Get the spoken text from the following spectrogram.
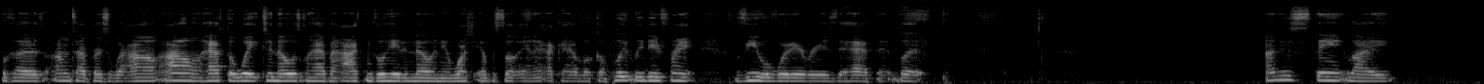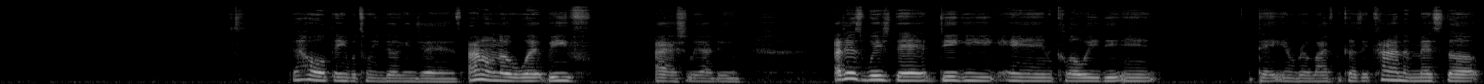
Because I'm the type of person where I don't, I don't have to wait to know what's gonna happen. I can go ahead and know and then watch the episode, and I can have a completely different view of whatever it is that happened. But I just think like that whole thing between Doug and Jazz. I don't know what beef. Actually, I do. I just wish that Diggy and Chloe didn't date in real life because it kind of messed up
